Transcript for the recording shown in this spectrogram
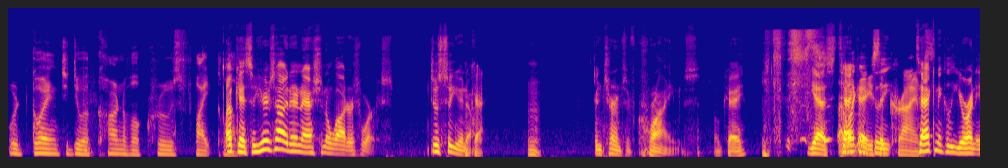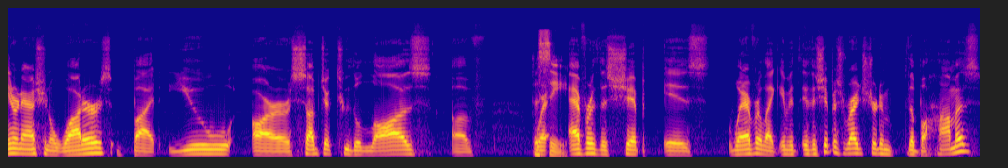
We're going to do a Carnival Cruise fight club. Okay, so here's how international waters works. Just so you know. Okay. Mm. In terms of crimes, okay? Yes, I like how you said technically, crimes. technically you're on international waters, but you are subject to the laws of The sea. wherever the ship is. Wherever, like, if it, if the ship is registered in the Bahamas,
